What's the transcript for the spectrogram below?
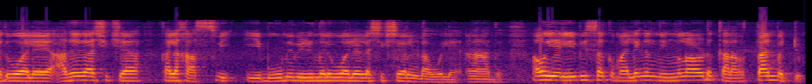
അതുപോലെ അതേ അതേതാ ശിക്ഷ? കല ഹസ്വി ഈ ഭൂമി വിഴുങ്ങൽ പോലെയുള്ള ശിക്ഷകൾ ഉണ്ടാവൂലേ? ആ അത്. ഔ എൽബിസക്കും അല്ലെങ്കിൽ നിങ്ങളോട് കലർത്താൻ പറ്റും.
